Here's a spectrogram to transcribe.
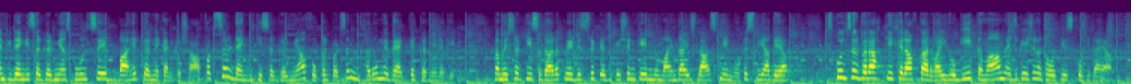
एंटी डेंगू सरगर्मियाँ स्कूल से बाहर करने का इंकशाफ। अक्सर डेंगू की सरगर्मियाँ फोकल पर्सन घरों में बैठकर करने लगे। कमिश्नर की सदारत में डिस्ट्रिक्ट एजुकेशन के नुमाइंदा इजलास में नोटिस लिया गया। स्कूल सरबराह के खिलाफ कार्रवाई होगी, तमाम एजुकेशन अथॉरिटीज को हिदायत।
